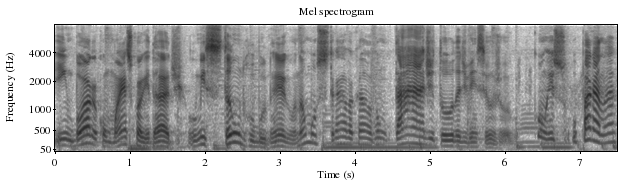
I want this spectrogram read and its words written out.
E embora com mais qualidade, o mistão do rubro-negro não mostrava aquela vontade toda de vencer o jogo. Com isso, o Paraná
